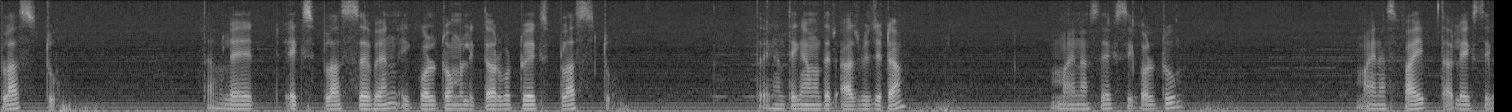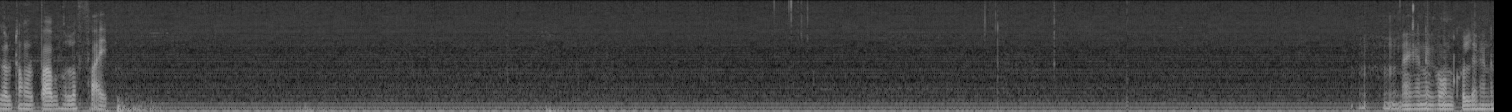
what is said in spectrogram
plus two তাহলে x plus seven equal to আমরা লিখতে পারব টু এক্স প্লাস টু তো এখান থেকে আমাদের আসবে যেটা minus x equal to minus five তাহলে এক্স ইকুয়াল টু আমরা পাবো হলো ফাইভ এখানে গুণ করলে এখানে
